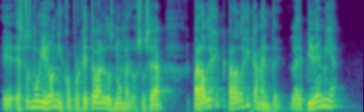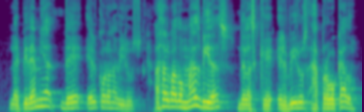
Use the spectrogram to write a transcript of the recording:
eh, esto es muy irónico, porque ahí te van los números. O sea, paradójicamente, la epidemia la epidemia del coronavirus ha salvado más vidas de las que el virus ha provocado.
